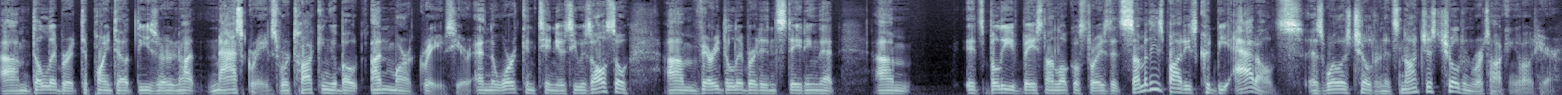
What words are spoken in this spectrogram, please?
um, deliberate to point out these are not mass graves. We're talking about unmarked graves here, and the work continues. He was also um, very deliberate in stating that um, it's believed, based on local stories, that some of these bodies could be adults as well as children. It's not just children we're talking about here.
